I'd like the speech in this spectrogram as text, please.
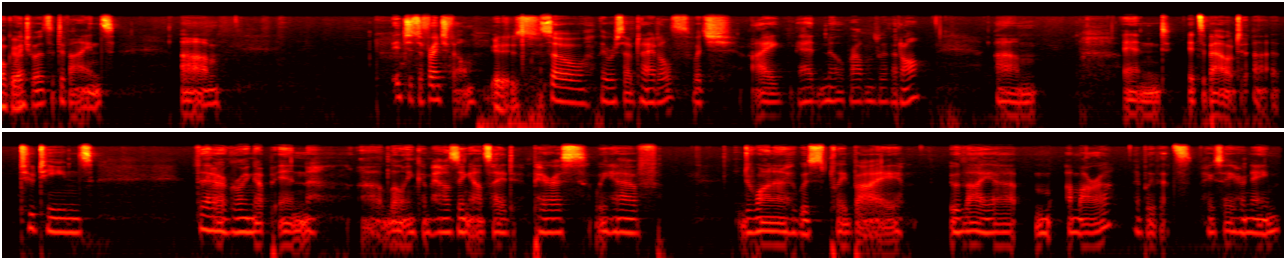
Okay. which was Divines. Um, it's just a French film, It is. so there were subtitles, which I had no problems with at all. Um, and it's about uh, two teens that are growing up in uh, low income housing outside Paris. We have Duana, who was played by Oulaya Amamra. I believe that's how you say her name.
